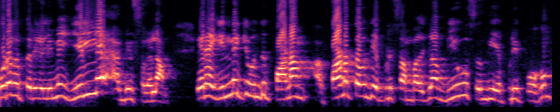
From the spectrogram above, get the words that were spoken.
ஊடகத்துறையிலுமே இல்லை அப்படின்னு சொல்லலாம். ஏன்னா இன்னைக்கு வந்து பணம் பணத்தை வந்து எப்படி சம்பாதிக்கலாம் வியூஸ் வந்து எப்படி போகும்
